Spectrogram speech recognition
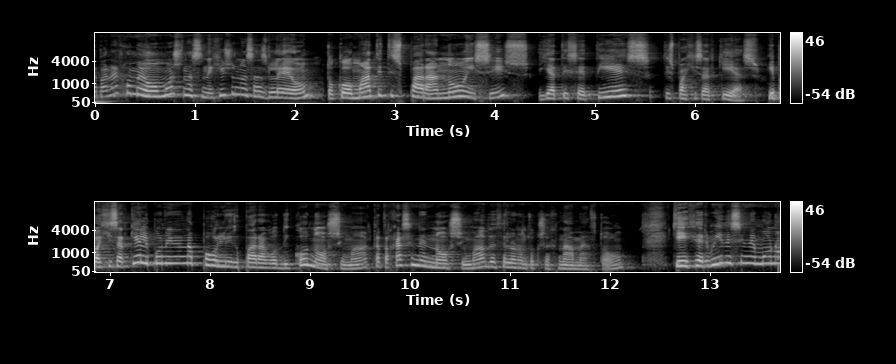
Επανέρχομαι όμως να συνεχίσω να σας λέω το κομμάτι της παρανόησης για τις αιτίες της παχυσαρκίας. Η παχυσαρκία λοιπόν είναι ένα πολυπαραγοντικό νόσημα, καταρχάς είναι νόσημα, δεν θέλω να το ξεχνάμε αυτό, και οι θερμίδες είναι μόνο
